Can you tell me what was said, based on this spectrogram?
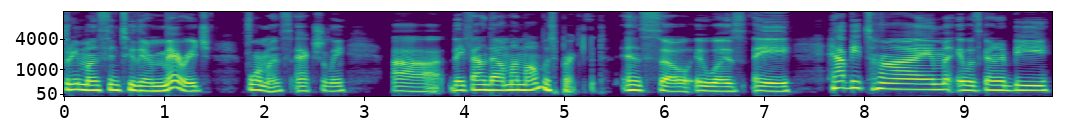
Three months into their marriage, four months actually, uh, they found out my mom was pregnant. And so it was a happy time. It was going to be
